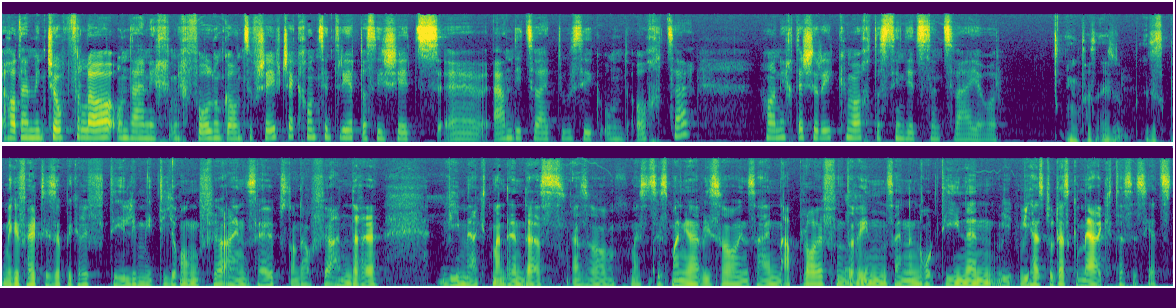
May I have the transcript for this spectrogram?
habe dann meinen Job verlassen und eigentlich mich voll und ganz auf ShaveCheck konzentriert. Das ist jetzt äh, Ende 2018 habe ich den Schritt gemacht. Das sind jetzt dann zwei Jahre. Interessant. Also, das, mir gefällt dieser Begriff, die Limitierung für einen selbst und auch für andere. Wie merkt man denn das? Also meistens ist man ja wie so in seinen Abläufen mhm. drin, seinen Routinen. Wie, wie hast du das gemerkt, dass es jetzt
